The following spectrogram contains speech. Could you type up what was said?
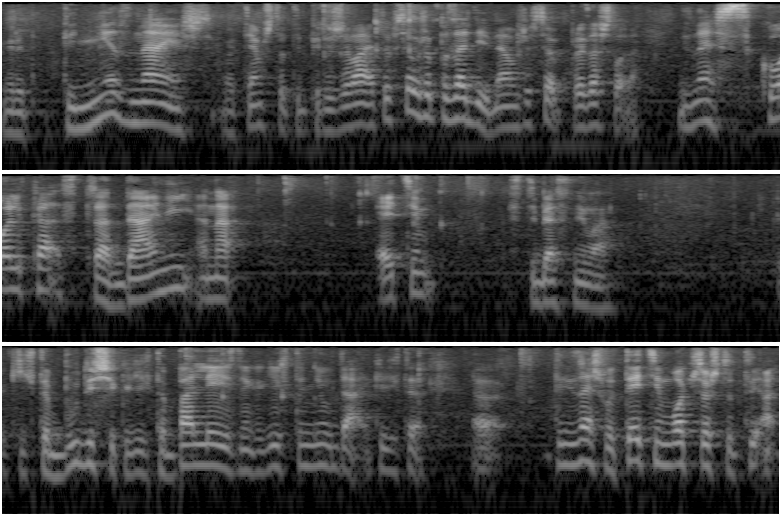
Говорит, ты не знаешь, вот тем, что ты пережила, это все уже позади, да, уже все произошло, да. Не знаешь, сколько страданий она этим с тебя сняла каких-то будущих, каких-то болезней, каких-то неудач, каких-то... Э, ты не знаешь, вот этим вот все, что ты, а,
